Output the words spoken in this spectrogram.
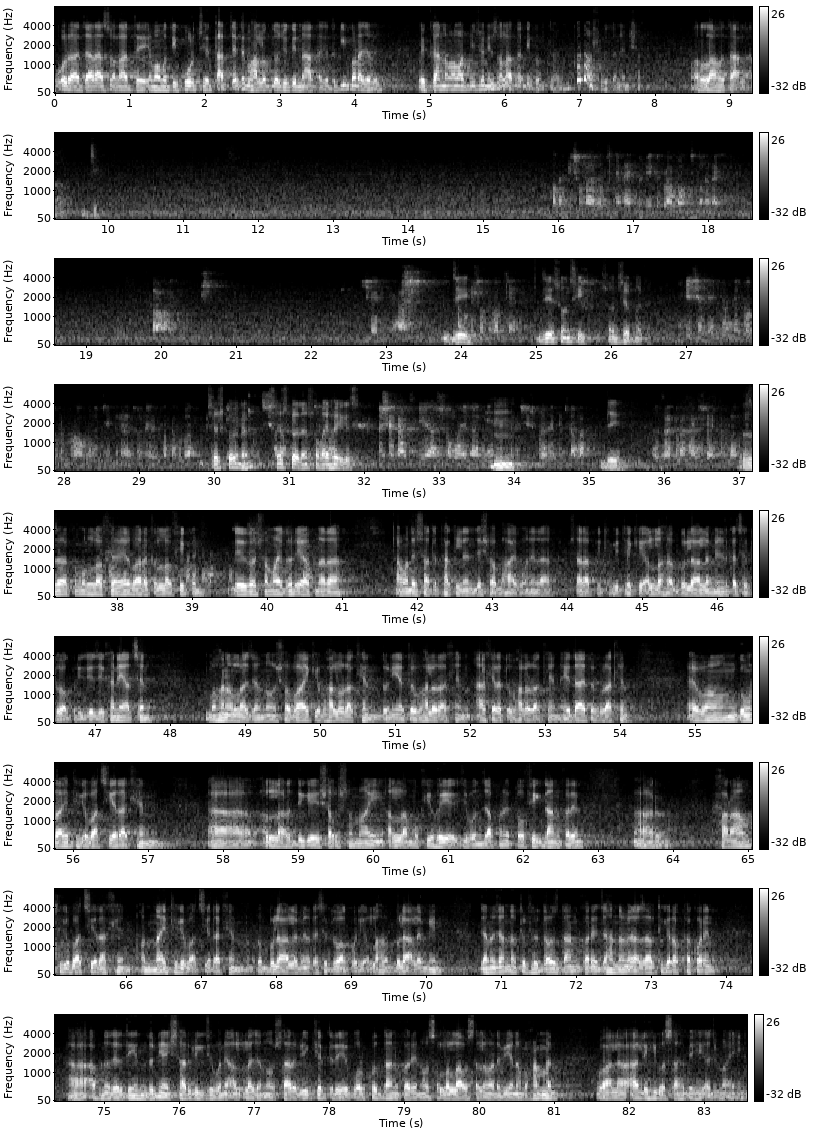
ওরা যারা সলাতে এমামতি করছে তার চাইতে ভালো কেউ যদি না থাকে তো কি করা যাবে? ওই কানাম আমার পিছনেই সলাত আদি করতে হবে। কোনো অসুবিধা নেই সব আল্লাহ তাল জি। জি। জি শুনছি শুনছি আপনাকে। শেষ করে নেন শেষ করে দেন সময় হয়ে গেছে। জি। খায়ের বারাকাল্লাহ ফিকুম। দীর্ঘ সময় ধরে আপনারা আমাদের সাথে থাকলেন যে সব ভাই বোনেরা সারা পৃথিবী থেকে আল্লাহ রাবুল্লাহ আলমিনের কাছে দোয়া করি যে যেখানে আছেন মহান আল্লাহ যেন সবাইকে ভালো রাখেন দুনিয়াতেও ভালো রাখেন আখেরাতেও ভালো রাখেন হেদায়তেও রাখেন। এবং গুমরাহি থেকে বাঁচিয়ে রাখেন আল্লাহর দিকে সবসময় আল্লাহমুখী হয়ে জীবনযাপনের তৌফিক দান করেন। আর হারাম থেকে বাঁচিয়ে রাখেন, অন্যায় থেকে বাঁচিয়ে রাখেন রব্বুল্লা আলমের কাছে দোয়া করি, আল্লাহ রব্বুল্লা আলমিন যেন জান্নাতুল ফিরদৌস দান করেন, জাহান্নামের আজাব থেকে রক্ষা করেন। আপনাদের দিন দুনিয়ায় সার্বিক জীবনে আল্লাহ যেন সার্বিক ক্ষেত্রে বরকত দান করেন। ও সাল্লাহ সাল্লাম, নবীনা মোহাম্মদ ওয়ালা আলহি ওসাহবিহি আজমাইন।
